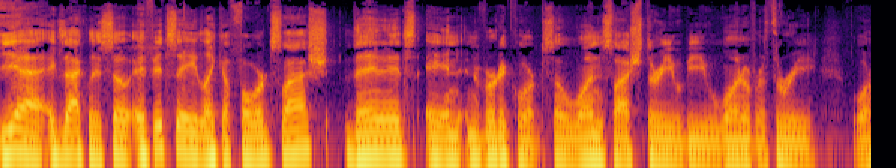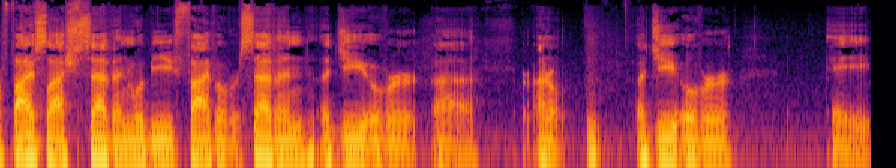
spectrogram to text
Yeah, exactly. So if it's a like a forward slash, then it's an inverted chord. So one slash three would be one over three, or five slash seven would be five over seven. A G over uh, I don't a G over a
